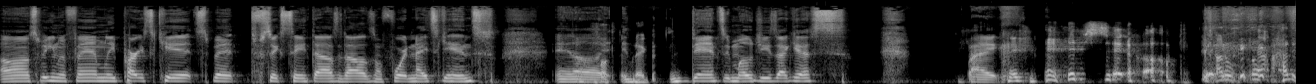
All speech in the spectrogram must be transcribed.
Uh, speaking of family, Parks kid spent sixteen thousand dollars on Fortnite skins and uh, them niggas. dance emojis. I guess. Like, Shut up. I don't know how do,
